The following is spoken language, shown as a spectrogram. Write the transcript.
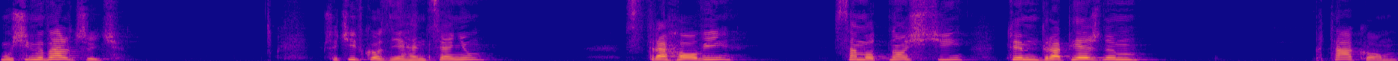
Musimy walczyć przeciwko zniechęceniu, strachowi, samotności, tym drapieżnym ptakom,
